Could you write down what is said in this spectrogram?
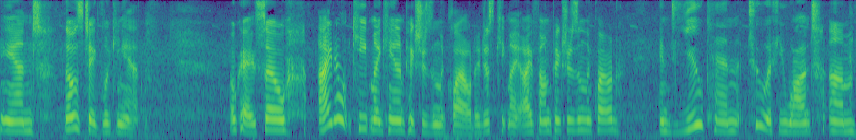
and those take looking at. Okay, so I don't keep my Canon pictures in the cloud. I just keep my iPhone pictures in the cloud and you can too if you want. Um,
